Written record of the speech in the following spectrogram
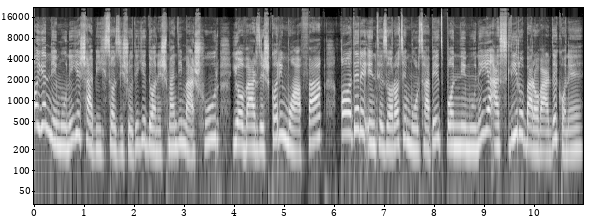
آیا نمونه شبیه سازی شده دانشمندی مشهور یا ورزشکاری موفق قادر انتظارات مرتبط با نمونه اصلی رو برآورده کنه؟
